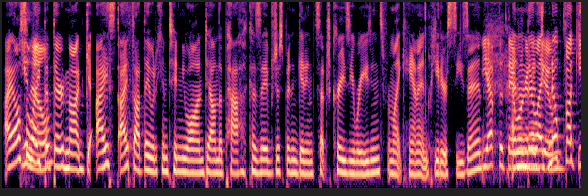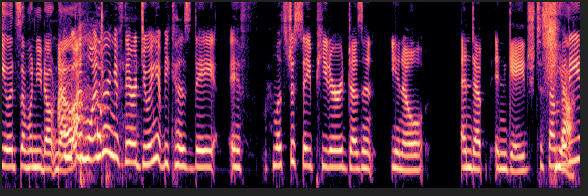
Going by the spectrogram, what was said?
I also you like that they're not. ge- I I thought they would continue on down the path because they've just been getting such crazy ratings from like Hannah and Peter's season. Yep, that they and were they're like, do. no, fuck you. It's someone you don't know. I'm, I'm wondering if they're doing it because they, if let's just say Peter doesn't, you know, end up engaged to somebody, Yeah.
